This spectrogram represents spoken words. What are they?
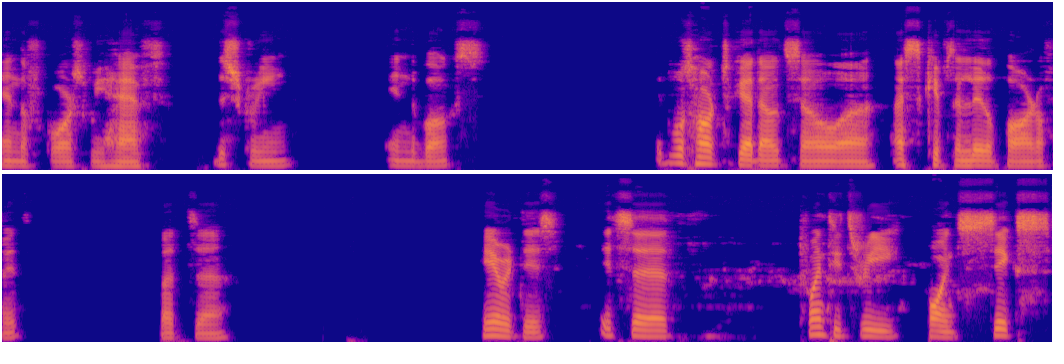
And of course we have the screen in the box. It was hard to get out, so uh, I skipped a little part of it. But uh, here it is. It's a 23 6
